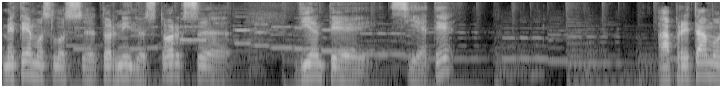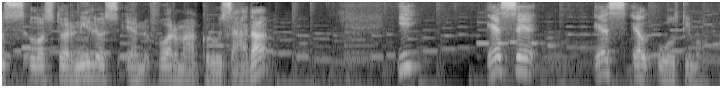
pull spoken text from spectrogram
metemos los uh, tornillos Torx 7, apretamos los tornillos en forma cruzada y ese es el último.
